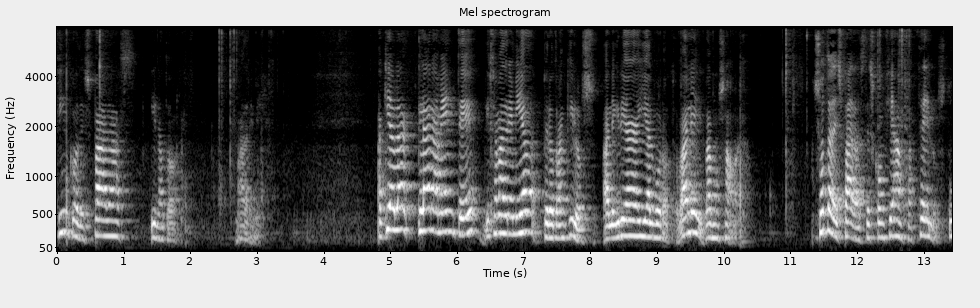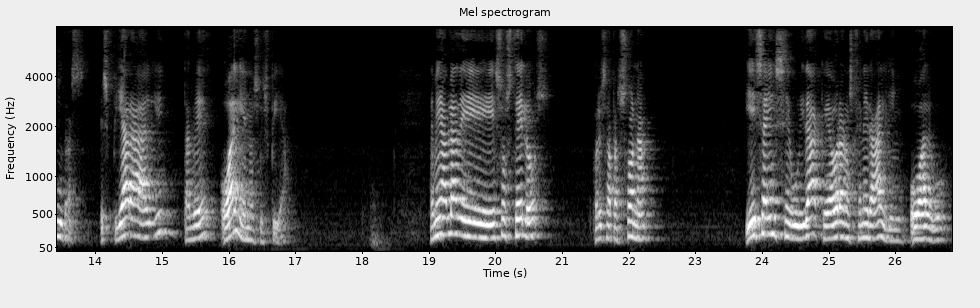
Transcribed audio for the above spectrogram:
cinco de espadas y la torre. Madre mía. Aquí habla claramente, dije madre mía, pero tranquilos, alegría y alboroto, ¿vale? Vamos ahora. Sota de espadas, desconfianza, celos, dudas, espiar a alguien, tal vez, o alguien nos espía. También habla de esos celos por esa persona y esa inseguridad que ahora nos genera alguien o algo.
